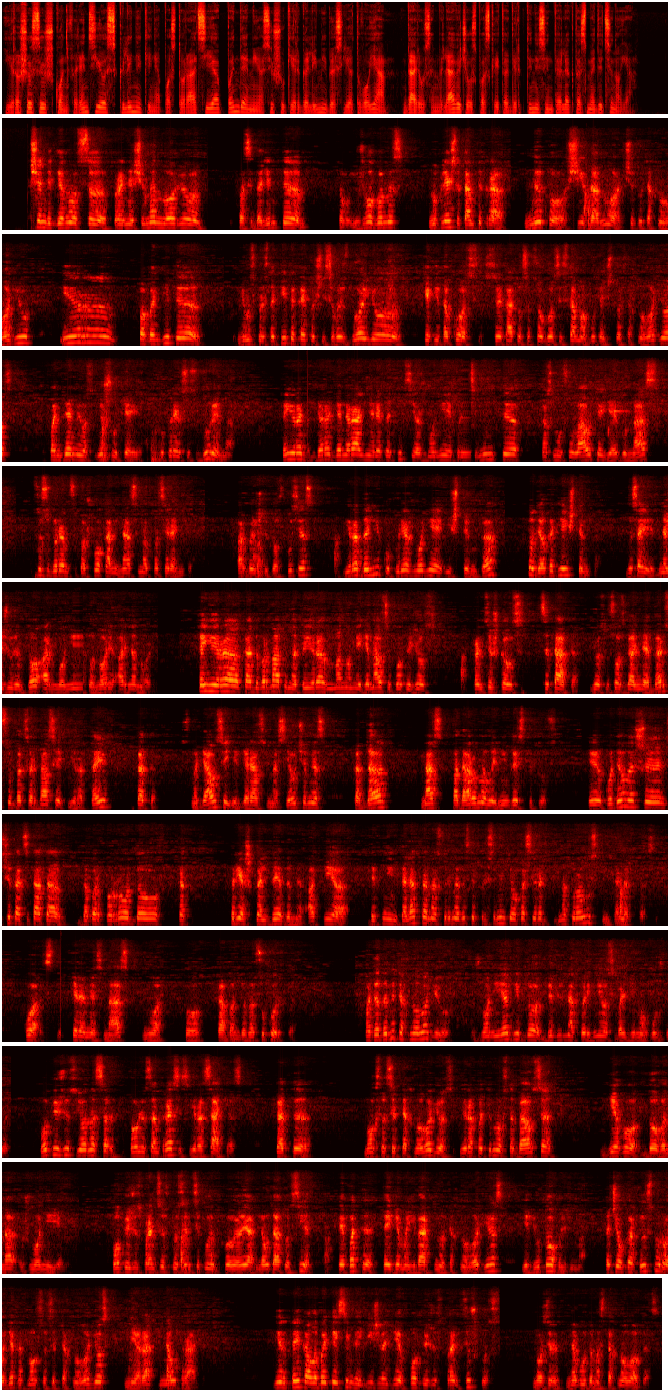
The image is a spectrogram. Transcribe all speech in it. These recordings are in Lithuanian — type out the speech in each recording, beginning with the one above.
Įrašas iš konferencijos klinikinė pastoracija pandemijos iššūkiai ir galimybės Lietuvoje. Dariaus Amilevičiaus paskaita dirbtinis intelektas medicinoje. Šiandienos pranešime noriu pasidalinti savo išvalgomis, nuplėšti tam tikrą mito šydą nuo šitų technologijų ir pabandyti jums pristatyti, kaip aš įsivaizduoju kiek įtakos sveikatos apsaugos sistemą būtent šitos technologijos, pandemijos iššūkiai, su kuriais susidūrėme, tai yra gera generalinė repeticija žmonijai prisiminti, kas mūsų laukia, jeigu mes susidurėm su kažkuo, kam nesame pasirengę. Arba iš kitos pusės yra dalykų, kurie žmonėje ištinka, todėl kad jie ištinka. Visai nežiūrint to, ar žmonija to nori ar nenori. Tai yra, ką dabar matome, tai yra mano mėgiamiausia popiežiaus Pranciškaus citata. Jos visos gal neversiu, bet svarbiausia yra tai, kad smagiausiai ir geriausiai mes jaučiamės, kada mes padarome laimingais kitus. Ir kodėl aš šitą citatą dabar parodau, kad prieš kalbėdami apie dirbtinį intelektą mes turime vis tik prisiminti, o kas yra natūralus intelektas. Kuo skiriamės mes nuo to, ką bandome sukurti. Padedami technologijų, žmonija vykdo biblinę tvarinijos valdymo užduotį. Popiežius Jonas Paulius II yra sakęs, kad e, mokslas ir technologijos yra pati nuostabiausia Dievo dovana žmonijai. Popiežius Pranciškus enciklikoje Laudato Si taip pat teigiamai įvertino technologijas ir jų tobulinimą. Tačiau kartu jis nurodė, kad mokslas ir technologijos nėra neutralios. Ir tai, ką labai teisingai išvelgė popiežius Pranciškus, nors ir nebūdamas technologas,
